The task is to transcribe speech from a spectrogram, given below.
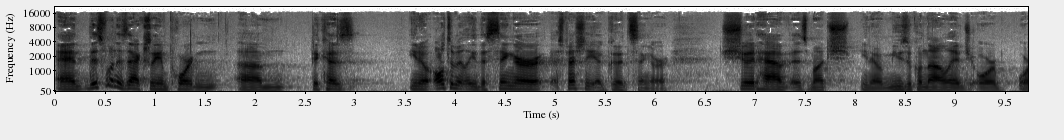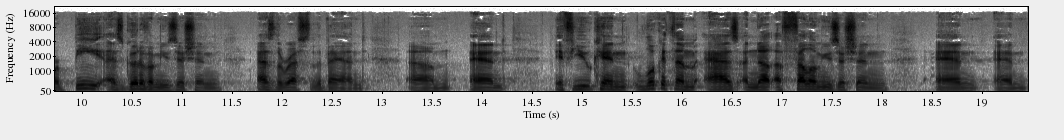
And this one is actually important. Um, because you know ultimately the singer, especially a good singer, should have as much you know musical knowledge or or be as good of a musician as the rest of the band. Um, and if you can look at them as a, a fellow musician and and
